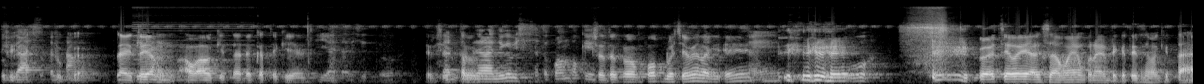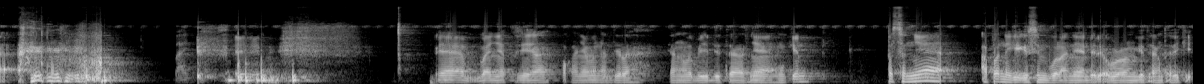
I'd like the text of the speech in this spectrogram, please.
tugas tentang nah itu yang awal kita deket ya ya iya dari situ. Dari dan situ. kebenaran juga bisa satu kelompok ya. Satu kelompok dua cewek lagi eh. Eh. Uh, dua cewek yang sama yang pernah deketin sama kita banyak ya banyak sih ya. Pokoknya nantilah yang lebih detailnya. Mungkin pesannya apa nih kesimpulannya dari obrolan kita yang tadi Ki?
